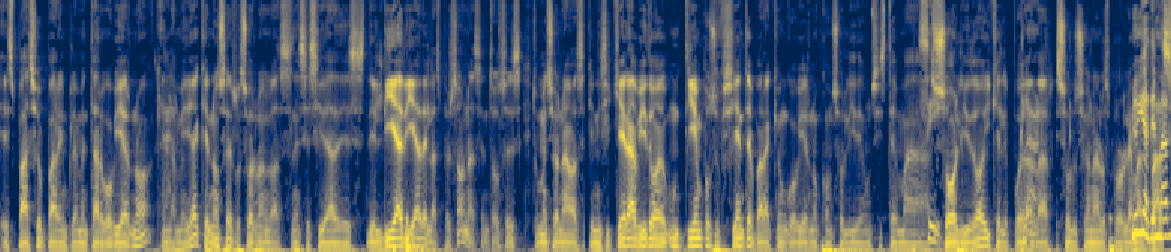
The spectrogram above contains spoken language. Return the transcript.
espacio para implementar gobierno en la medida que no se resuelvan las necesidades del día a día de las personas. Entonces, Tú mencionabas que ni siquiera ha habido un tiempo suficiente para que un gobierno consolide un sistema sólido y que le pueda dar solución a los problemas. y además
